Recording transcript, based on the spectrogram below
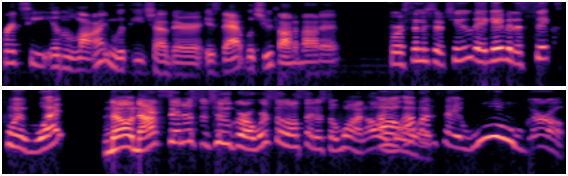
pretty in line with each other. Is that what you thought about it? for Sinister Two, they gave it a six point what? No, not Sinister 2, girl. We're still on Sinister 1. Oh, Oh, I'm about to say, woo, girl.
